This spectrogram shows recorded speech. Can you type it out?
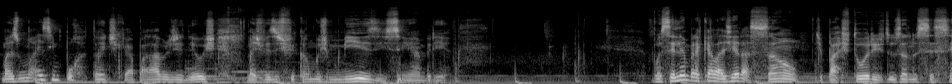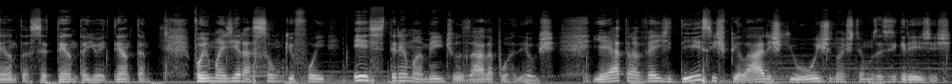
mas o mais importante que é a palavra de Deus, às vezes ficamos meses sem abrir. Você lembra aquela geração de pastores dos anos 60, 70 e 80? Foi uma geração que foi extremamente usada por Deus. E é através desses pilares que hoje nós temos as igrejas.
